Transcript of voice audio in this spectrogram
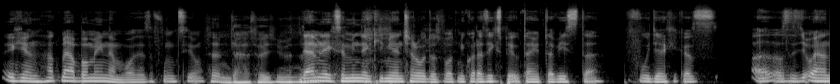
Igen, hát mert abban még nem volt ez a funkció. Nem, de hát, hogy... De emlékszem, mindenki milyen csalódott volt, mikor az XP után jött a Vista. Fú, gyerekek, az, az egy olyan,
